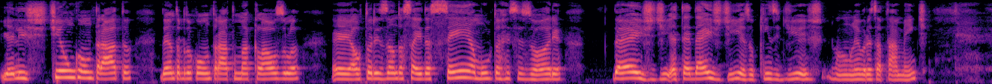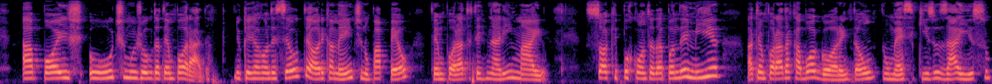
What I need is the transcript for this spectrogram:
E eles tinham um contrato, dentro do contrato, uma cláusula é, autorizando a saída sem a multa rescisória, 10 di até 10 dias ou 15 dias, não lembro exatamente, após o último jogo da temporada. E o que, que aconteceu? Teoricamente, no papel, a temporada terminaria em maio. Só que por conta da pandemia, a temporada acabou agora. Então, o Messi quis usar isso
